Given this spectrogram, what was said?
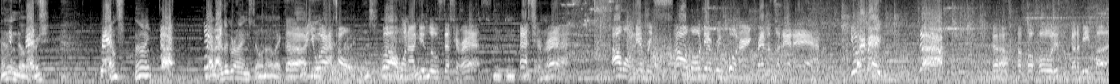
I'm in no hurry. Bitch. Bitch. All right. Ah, Damn it. the grindstone. I like Uh, that. you asshole. right, Oh, when I get loose, that's your ass. That's your ass. I want every, I want every corner and crevice of that ass. You hear me? Ah! Oh, this is gonna be fun.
